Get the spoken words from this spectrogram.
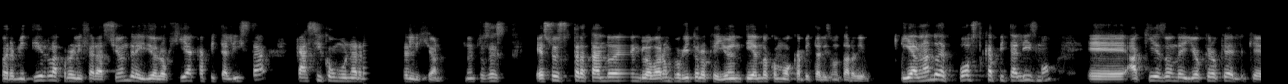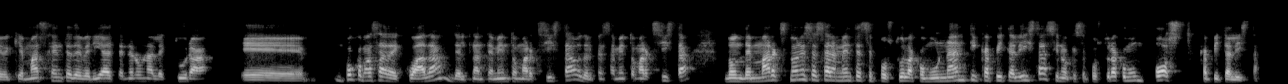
permitir la proliferación de la ideología capitalista casi como una religión. Entonces, eso es tratando de englobar un poquito lo que yo entiendo como capitalismo tardío. Y hablando de postcapitalismo, eh, aquí es donde yo creo que, más gente debería de tener una lectura eh, un poco más adecuada del planteamiento marxista o del pensamiento marxista, donde Marx no necesariamente se postula como un anticapitalista, sino que se postula como un postcapitalista,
